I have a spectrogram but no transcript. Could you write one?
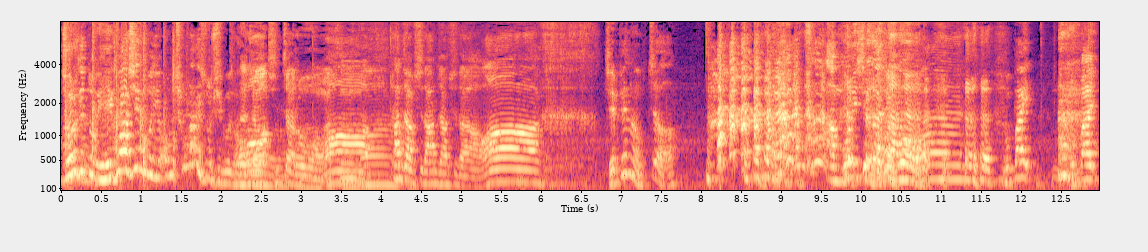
저렇게 또 예고하시는 분이 엄청나게 쏘시거든요. 어 진짜로 와 한잔 합시다 한잔 합시다 와 제 팬은 없죠. 항상 안 버리셔가지고. 굿바이. 빠이.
